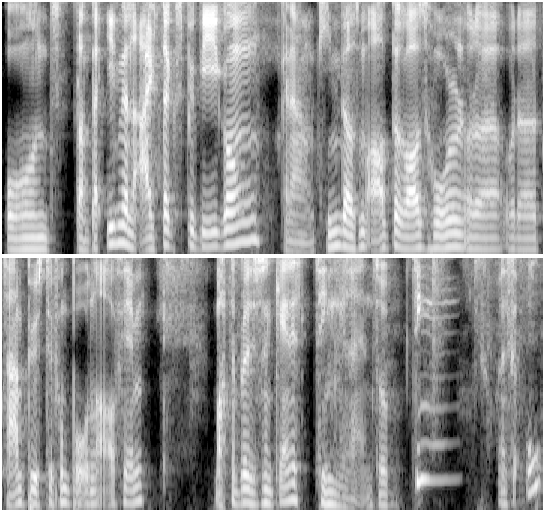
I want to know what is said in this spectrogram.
und dann bei irgendeiner Alltagsbewegung, keine Ahnung, Kinder aus dem Auto rausholen oder, oder Zahnbürste vom Boden aufheben, macht dann plötzlich so ein kleines Zing rein, so Zing. Und ich so, oh,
